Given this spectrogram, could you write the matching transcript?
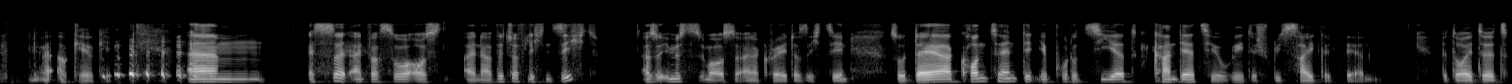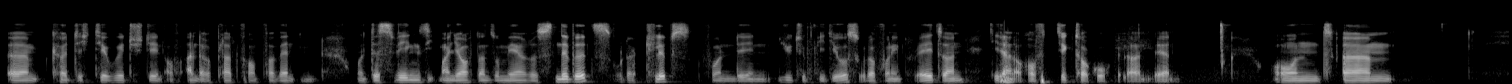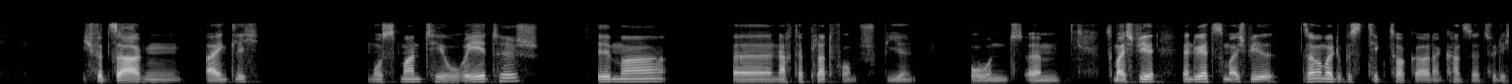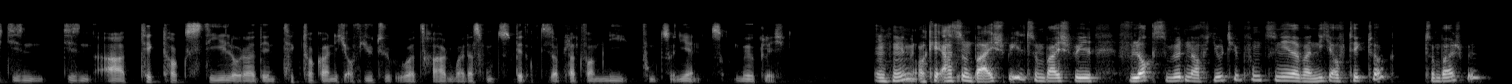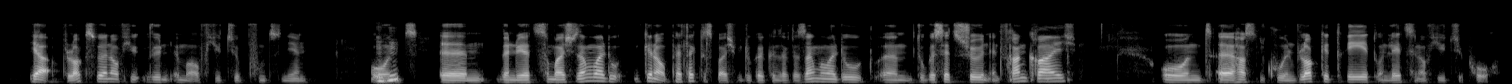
Okay, okay. ähm, es ist halt einfach so aus einer wirtschaftlichen Sicht, also ihr müsst es immer aus einer Creator-Sicht sehen. So der Content, den ihr produziert, kann der theoretisch recycelt werden. Bedeutet, ähm, könnte ich theoretisch den auf andere Plattformen verwenden. Und deswegen sieht man ja auch dann so mehrere Snippets oder Clips von den YouTube-Videos oder von den Creatoren, die ja. dann auch auf TikTok hochgeladen werden. Und ähm, ich würde sagen, eigentlich muss man theoretisch immer äh, nach der Plattform spielen. Und ähm, zum Beispiel, wenn du jetzt zum Beispiel sagen wir mal, du bist TikToker, dann kannst du natürlich diesen, diesen Art TikTok-Stil oder den TikToker nicht auf YouTube übertragen, weil das wird auf dieser Plattform nie funktionieren. Das ist unmöglich. Mhm, okay, hast du ein Beispiel? Zum Beispiel, Vlogs würden auf YouTube funktionieren, aber nicht auf TikTok, zum Beispiel? Ja, Vlogs würden, auf, würden immer auf YouTube funktionieren. Mhm. Und mhm. ähm, wenn du jetzt zum Beispiel, sagen wir mal, du, genau, perfektes Beispiel, du gerade gesagt hast, sagen wir mal, du, ähm, du bist jetzt schön in Frankreich und äh, hast einen coolen Vlog gedreht und lädst ihn auf YouTube hoch.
